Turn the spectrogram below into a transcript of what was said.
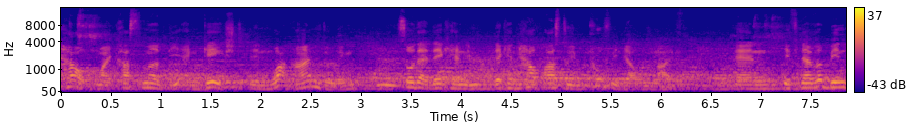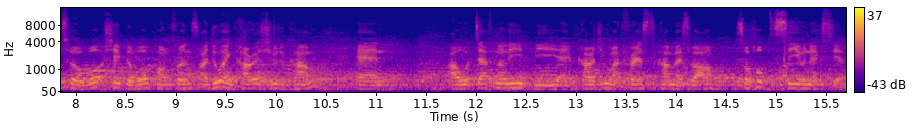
help my customer be engaged in what I'm doing so that they can they can help us to improve in their own life. And if you've never been to a World Shape the World conference, I do encourage you to come and I would definitely be encouraging my friends to come as well. So hope to see you next year.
